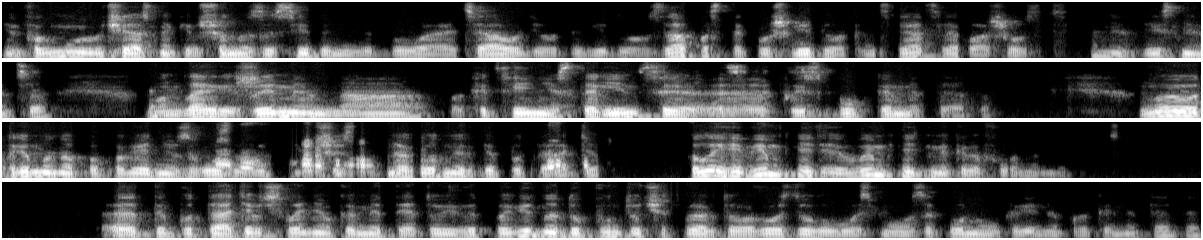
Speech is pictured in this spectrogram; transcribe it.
Інформую учасників, що на засіданні відбувається аудіо та відеозапис. Також відеотрансляція вашого засідання здійснюється в онлайн режимі на офіційній сторінці Facebook комітету. Мною отримано попередню згоду від більшості народних депутатів. Колеги, вимкніть, вимкніть мікрофони. Е, депутатів, членів комітету, і відповідно до пункту 4 розділу 8 закону України про комітети,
